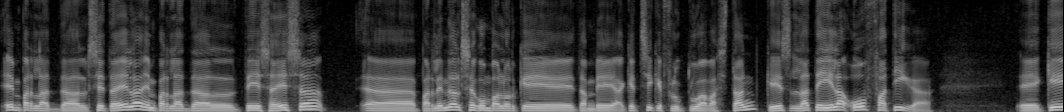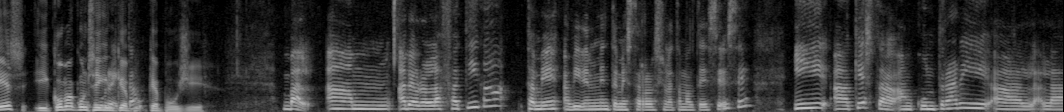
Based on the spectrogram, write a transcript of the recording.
hem parlat del ZL, hem parlat del TSS, eh, parlem del segon valor que també, aquest sí que fluctua bastant, que és l'ATL o fatiga. Eh, què és i com aconseguim que, que pugi? Val, um, a veure, la fatiga també, evidentment, també està relacionat amb el TSS, i aquesta, en contrari a la, la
